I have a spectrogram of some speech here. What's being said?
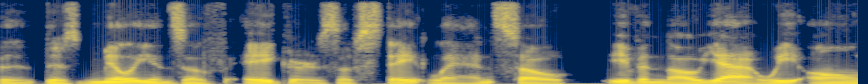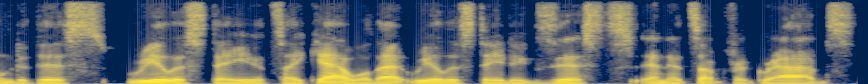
the, there's millions of acres of state land. So even though, yeah, we owned this real estate, it's like, yeah, well, that real estate exists and it's up for grabs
